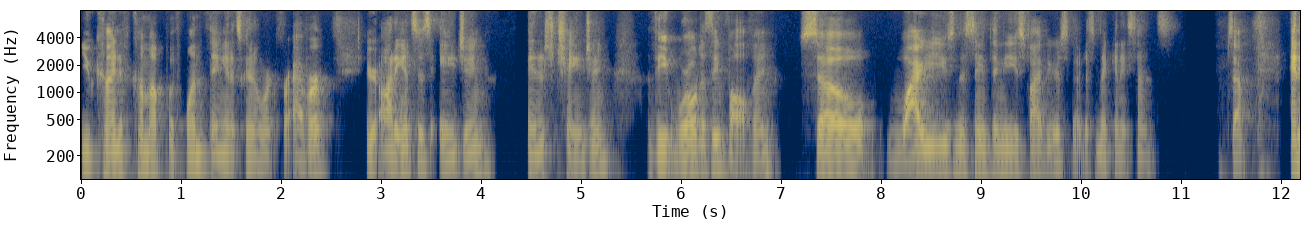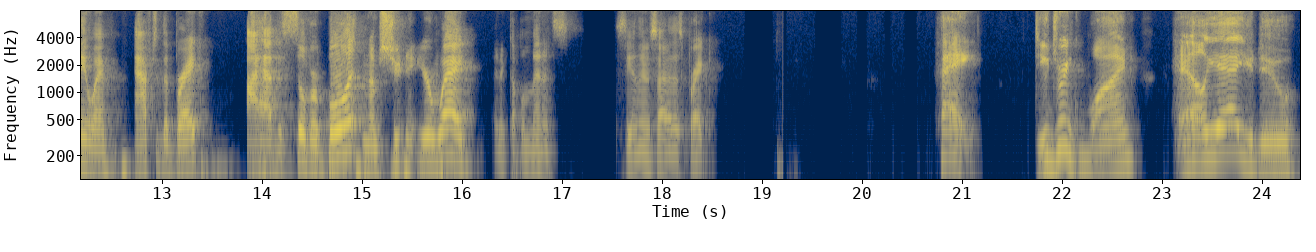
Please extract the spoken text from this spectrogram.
you kind of come up with one thing and it's going to work forever. Your audience is aging and it's changing. The world is evolving. So why are you using the same thing you used five years ago? It doesn't make any sense so, anyway, after the break, I have the silver bullet and I'm shooting it your way in a couple minutes. See you on the other side of this break. Hey, do you drink wine? Hell yeah, you do.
